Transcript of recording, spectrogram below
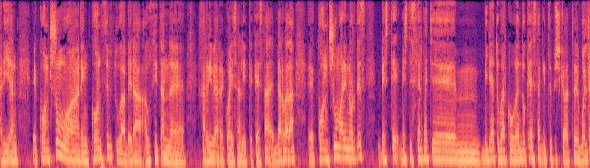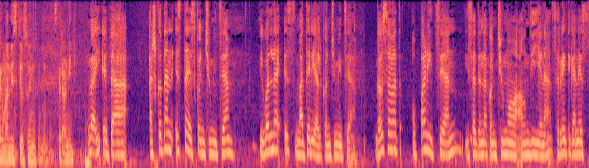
arian, e, kontsumoaren kontzeptua bera hauzitan e, jarri beharrekoa izan liteke, ez da? Behar bada, e, kontsumoaren ordez, beste, beste zerbait e, bilatu beharko genduke, ez dakit pixka bat, e, bueltak mandizkio zuen zera honi. Bai, eta askotan ez da ez kontsumitzea, igual da ez material kontsumitzea. Gauza bat oparitzean izaten da kontsumo haundiena, zergaitikan ez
